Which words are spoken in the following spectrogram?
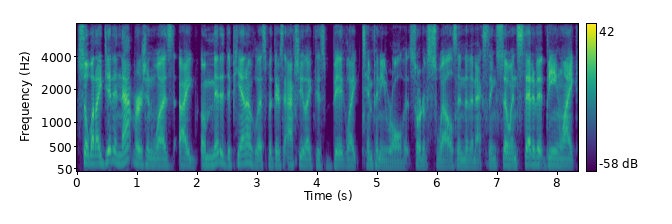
so what I did in that version was I omitted the piano gliss, but there's actually like this big like timpani roll that sort of swells into the next thing. So instead of it being like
